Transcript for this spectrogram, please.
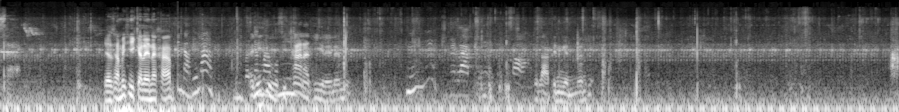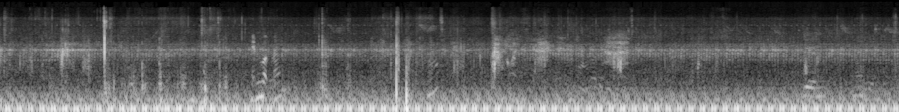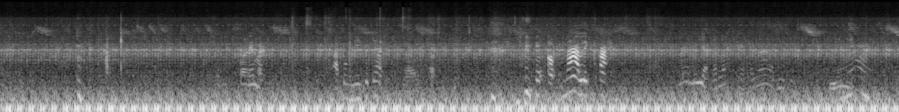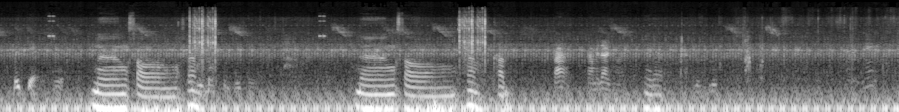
แสบเดี๋ยวทำพิธีกันเลยนะครับเป็นดอกที่ลาบอันนี้อยู่ 15 นาทีเลยนะนี่เวลาเป็นเงินนั้น เห็นหมดไหมได้ไหมหาตรงนี้ก็ได้เอาหน้าเลยค่ะแม่ไม่อยากจะรับแขกหน้าดู ไม่แก่ หนึ่งสองสามหนึ่งสองสามครับตั้งตั้งไม่ได้ใช่ไหมไม่ได้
